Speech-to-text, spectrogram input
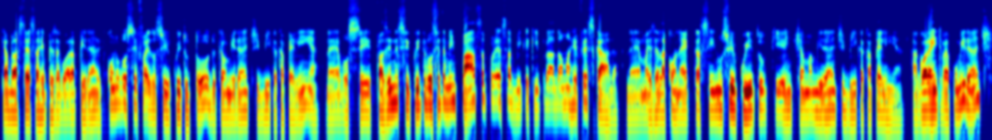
que abastece a represa Guarapiranga. Quando você faz o circuito todo, que é o Mirante Bica Capelinha, né, você fazendo esse circuito, você também passa por essa bica aqui para dar uma refrescada, né, mas ela conecta assim no circuito que a gente chama Mirante Bica Capelinha. Agora a gente vai para o Mirante,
